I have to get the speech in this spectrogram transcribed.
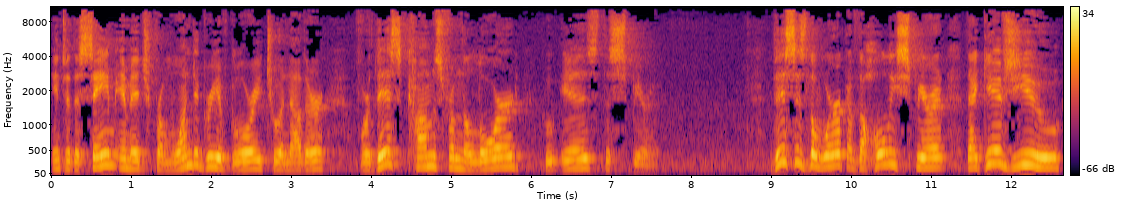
into the same image from one degree of glory to another, for this comes from the Lord who is the Spirit. This is the work of the Holy Spirit that gives you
